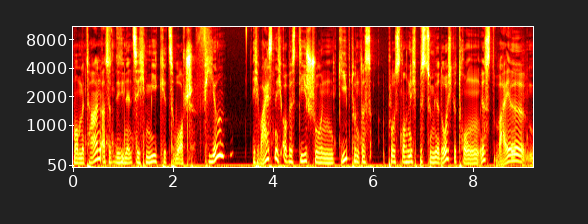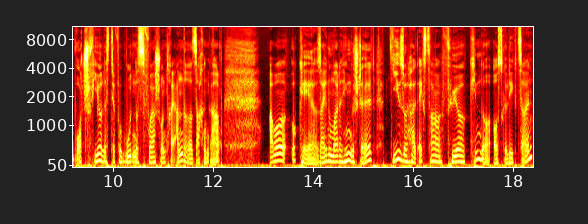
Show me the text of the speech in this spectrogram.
Momentan, also die nennt sich Mi Kids Watch 4. Ich weiß nicht, ob es die schon gibt und das bloß noch nicht bis zu mir durchgedrungen ist, weil Watch 4 lässt ja vermuten, dass es vorher schon drei andere Sachen gab. Aber okay, sei nun mal dahingestellt. Die soll halt extra für Kinder ausgelegt sein.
